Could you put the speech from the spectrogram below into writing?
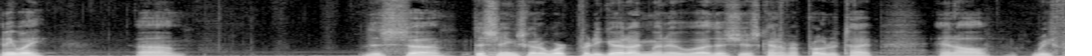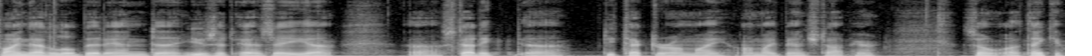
anyway um, this uh, this thing's going to work pretty good. I'm going to uh, this is just kind of a prototype and I'll refine that a little bit and uh, use it as a uh, uh, static uh, detector on my on my bench top here. So thank you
